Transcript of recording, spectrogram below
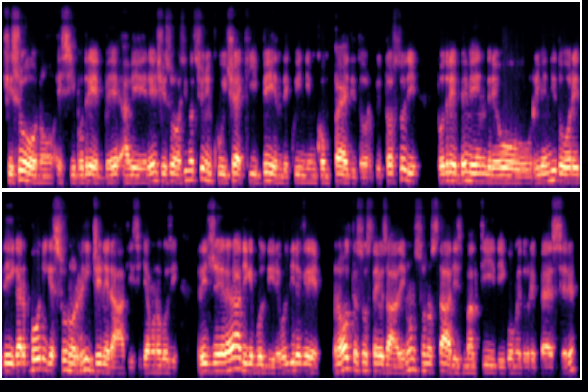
ci sono e si potrebbe avere, ci sono situazioni in cui c'è chi vende, quindi un competitor piuttosto di potrebbe vendere o un rivenditore dei carboni che sono rigenerati, si chiamano così. Rigenerati che vuol dire? Vuol dire che una volta sono stati usati non sono stati smaltiti come dovrebbe essere,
